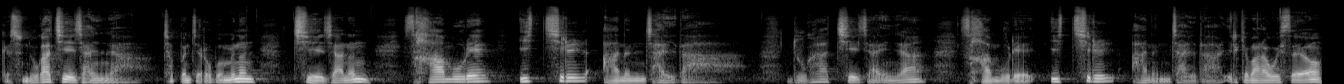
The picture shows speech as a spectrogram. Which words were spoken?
그래서 누가 지혜자냐? 첫 번째로 보면은 지혜자는 사물의 이치를 아는 자이다. 누가 지혜자이냐? 사물의 이치를 아는 자이다. 이렇게 말하고 있어요.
